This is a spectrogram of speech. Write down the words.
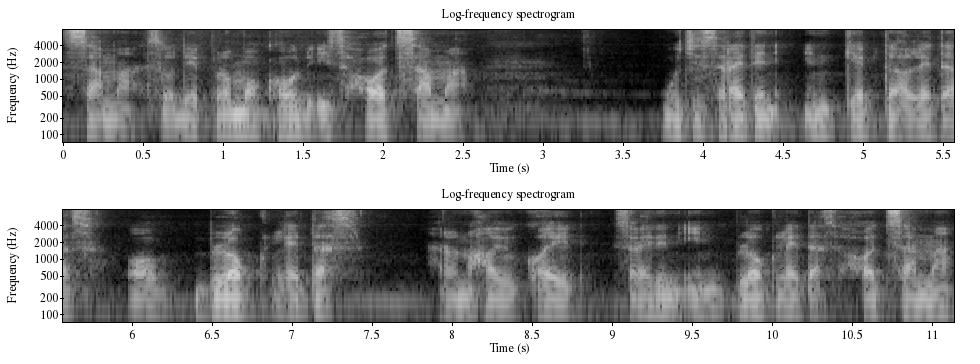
summer. So the promo code is hot summer which is written in capital letters or block letters. I don't know how you call it. It's written in block letters hot summer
